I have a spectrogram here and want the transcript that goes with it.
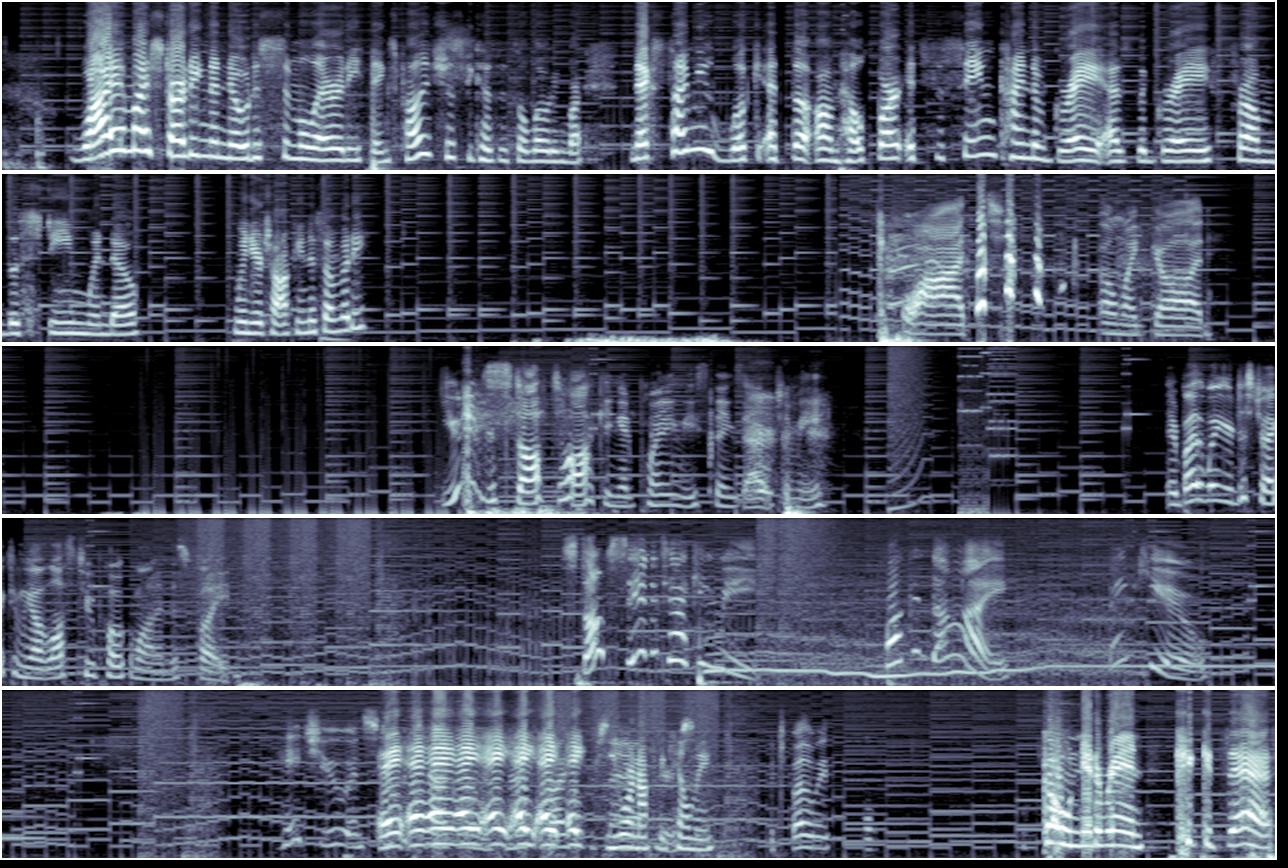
Why am I starting to notice similarity things? Probably just because it's a loading bar. Next time you look at the um health bar, it's the same kind of gray as the gray from the Steam window when you're talking to somebody. What? oh my god. You need to stop talking and pointing these things out to me. And by the way, you're distracting me. I've lost two Pokemon in this fight. Stop sand attacking me! Fucking die! Thank you! Hate you and Hey, hey, hey, hey, hey, hey, hey, hey! 95% You are not gonna kill me. Which, by the way, Go, Nidoran! Kick its ass!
